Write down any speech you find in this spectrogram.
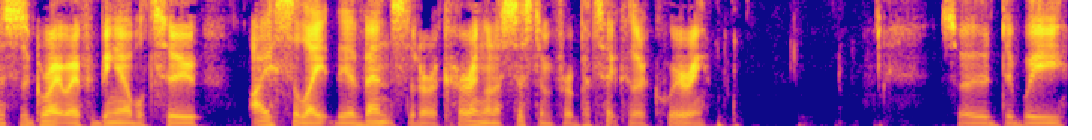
This is a great way for being able to isolate the events that are occurring on a system for a particular query. So did we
